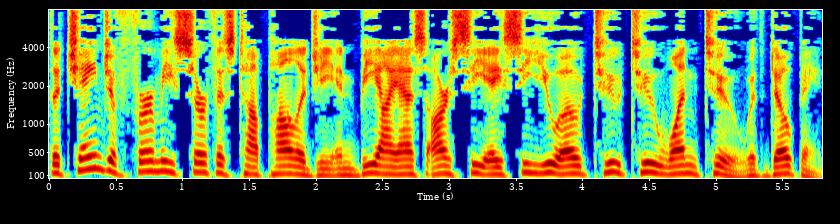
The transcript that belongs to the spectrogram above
the change of Fermi surface topology in BIS RCACU02212 with doping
